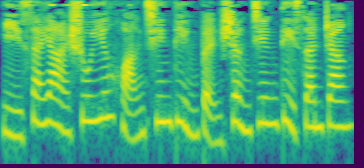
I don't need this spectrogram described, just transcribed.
以赛亚书英皇钦定本圣经第三章。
